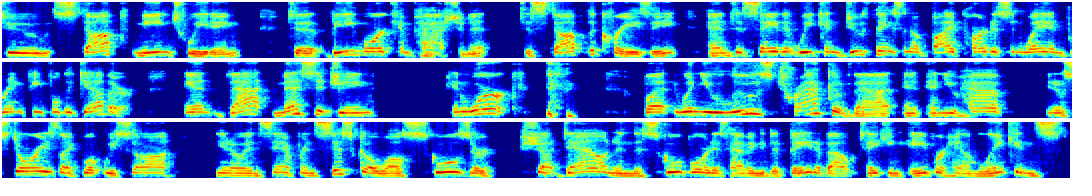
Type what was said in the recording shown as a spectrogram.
to stop mean tweeting, to be more compassionate, to stop the crazy, and to say that we can do things in a bipartisan way and bring people together. And that messaging can work. but when you lose track of that and, and you have you know stories like what we saw you know in San Francisco while schools are shut down and the school board is having a debate about taking Abraham Lincoln's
